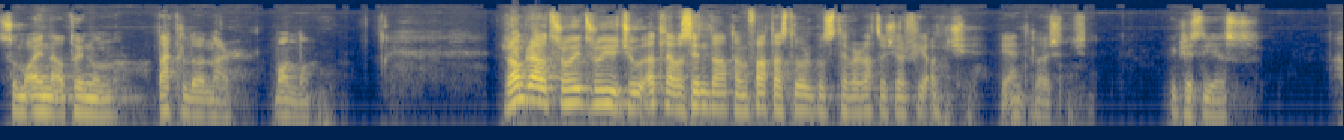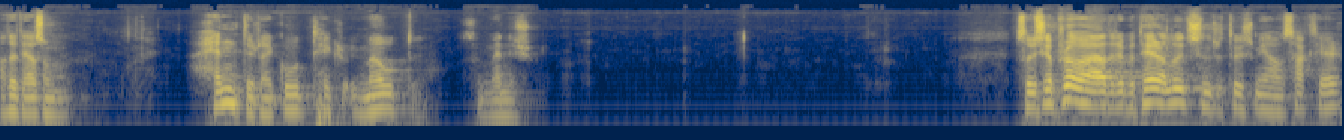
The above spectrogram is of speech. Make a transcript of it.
som øyne av tøynen daglønar mannen. Rambrau troi, troi jo öll av synda, at han fattar stor gos til å rett og kjør fri ønske i endeløsningen. I Kristi Jesus. Hatt det som hender deg god teker i møte som menneske. Så vi skal prøve å repetere lydsyndre som jeg har sagt her.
